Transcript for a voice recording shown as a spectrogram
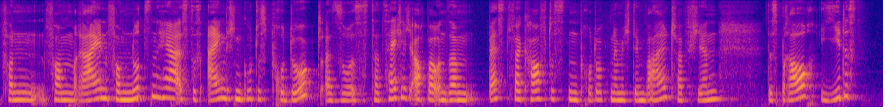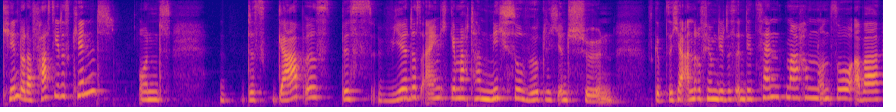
von, vom rein, vom Nutzen her ist das eigentlich ein gutes Produkt. Also es ist tatsächlich auch bei unserem bestverkauftesten Produkt, nämlich dem Wahltöpfchen. Das braucht jedes Kind oder fast jedes Kind. Und das gab es, bis wir das eigentlich gemacht haben, nicht so wirklich in schön. Es gibt sicher andere Firmen, die das in dezent machen und so, aber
